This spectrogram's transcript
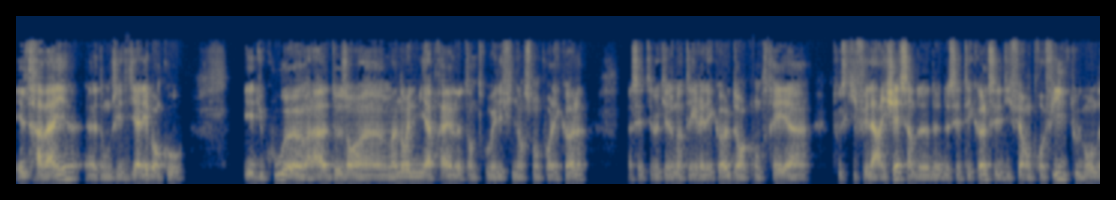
et le travail. Euh, donc j'ai dit allez banco. Et du coup, euh, voilà, deux ans, un an et demi après, le temps de trouver les financements pour l'école, c'était l'occasion d'intégrer l'école, de rencontrer tout ce qui fait la richesse hein, de, cette école, c'est différents profils. Tout le monde,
